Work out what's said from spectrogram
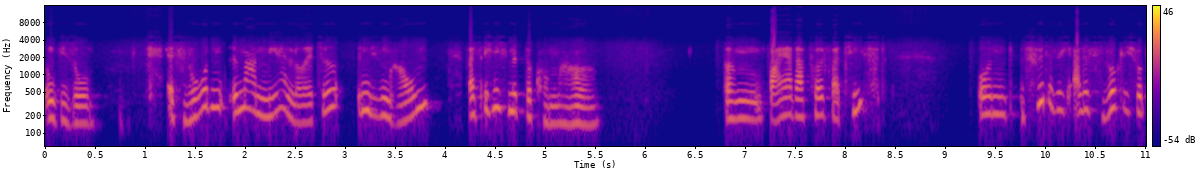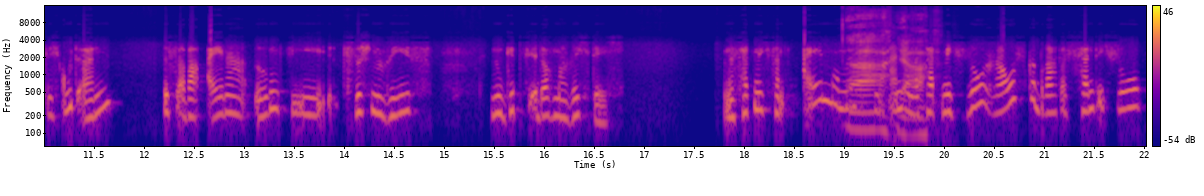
irgendwie so. Es wurden immer mehr Leute in diesem Raum, was ich nicht mitbekommen habe. Ähm, war ja da voll vertieft und fühlte sich alles wirklich, wirklich gut an, bis aber einer irgendwie zwischenrief, nun gibt's ihr doch mal richtig. Und das hat mich von einem Moment ah, zum anderen, ja. das hat mich so rausgebracht, das fand ich so,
